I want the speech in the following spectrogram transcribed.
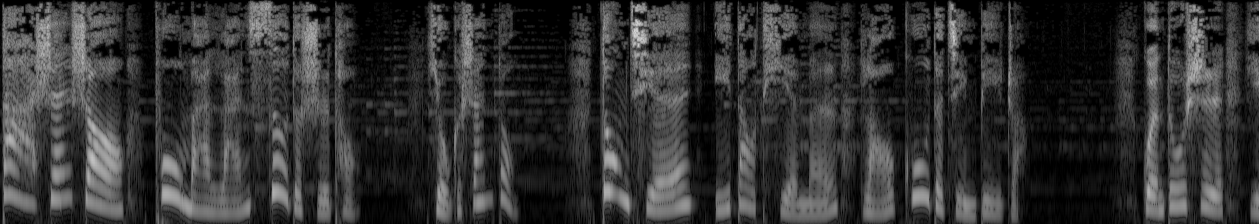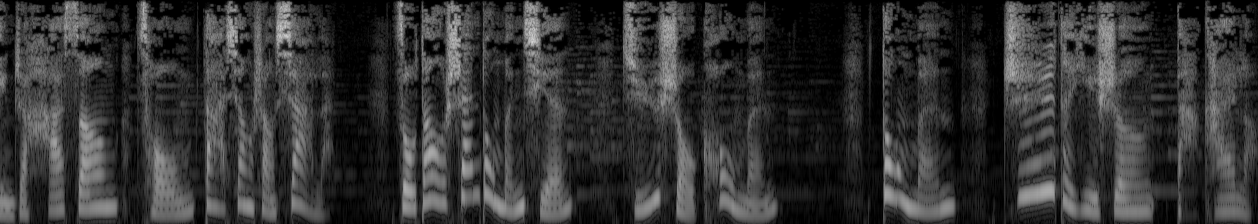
大山上布满蓝色的石头。有个山洞，洞前一道铁门牢固的紧闭着。管都市引着哈桑从大象上下来，走到山洞门前，举手叩门。洞门吱的一声打开了，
